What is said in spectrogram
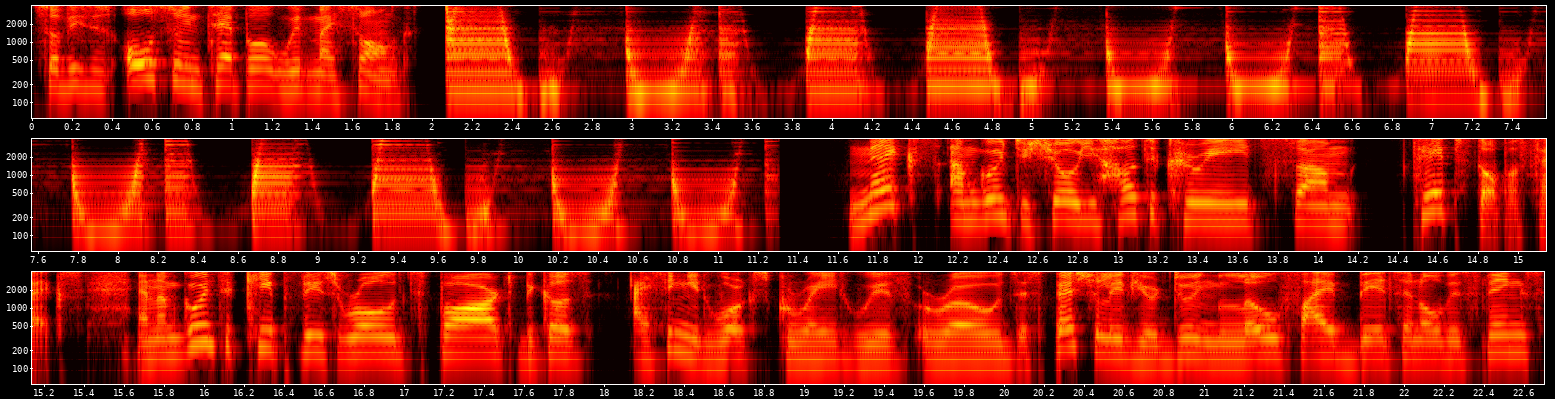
So this is also in tempo with my song. Next, I'm going to show you how to create some tape stop effects. And I'm going to keep this Rhodes part because I think it works great with Rhodes, especially if you're doing lo-fi bits and all these things.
